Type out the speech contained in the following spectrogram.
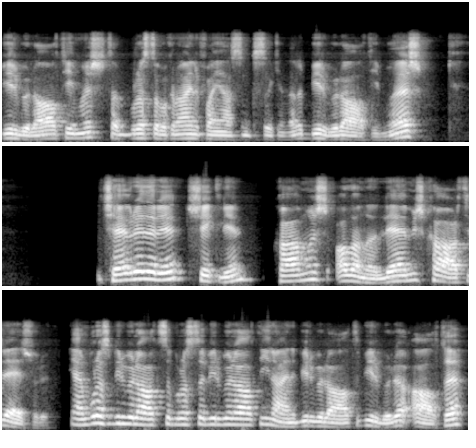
1 bölü 6'ymış. Tabi burası da bakın aynı fayansın kısa kenarı 1 bölü 6'ymış. Çevreleri şeklin K'mış alanı L'miş K artı L soruyor. Yani burası 1 bölü 6 ise burası da 1 bölü 6 yine aynı 1 bölü 6 1 bölü 6.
